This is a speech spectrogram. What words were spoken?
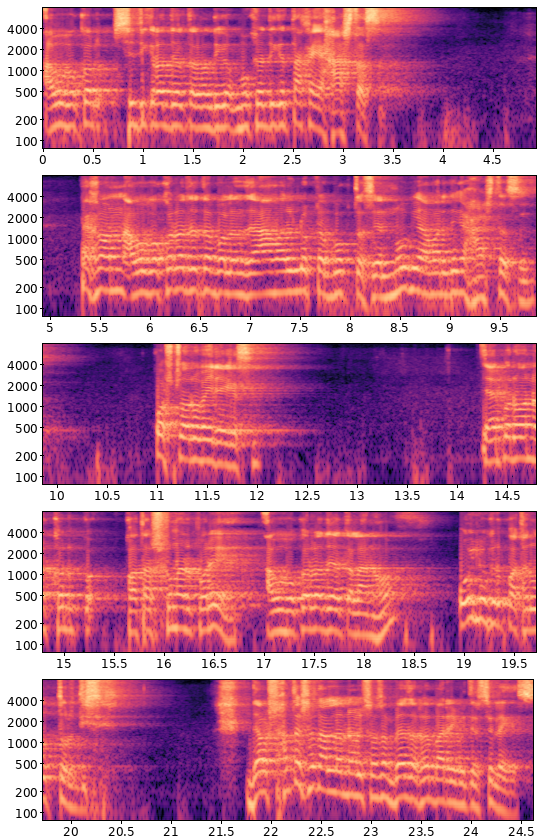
আবু বকর সিদ্দিক আল্লাহ দিকে, মুখের দিকে তাকায় হাসতেছে। এখন আবু বকর বলেন যে, আমার লোকটা বকতেছে নবী আমার দিকে হাসতেছে, কষ্ট আরও বাইরে গেছে। এরপরে অনেকক্ষণ কথা শোনার পরে আবু বকর রাদিয়াতালানহ ওই লোকের কথার উত্তর দিছে। দেওয়ার সাথে সাথে আল্লাহ নবী সাসম বেজার হয়ে বাড়ির ভিতরে চলে গেছে।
